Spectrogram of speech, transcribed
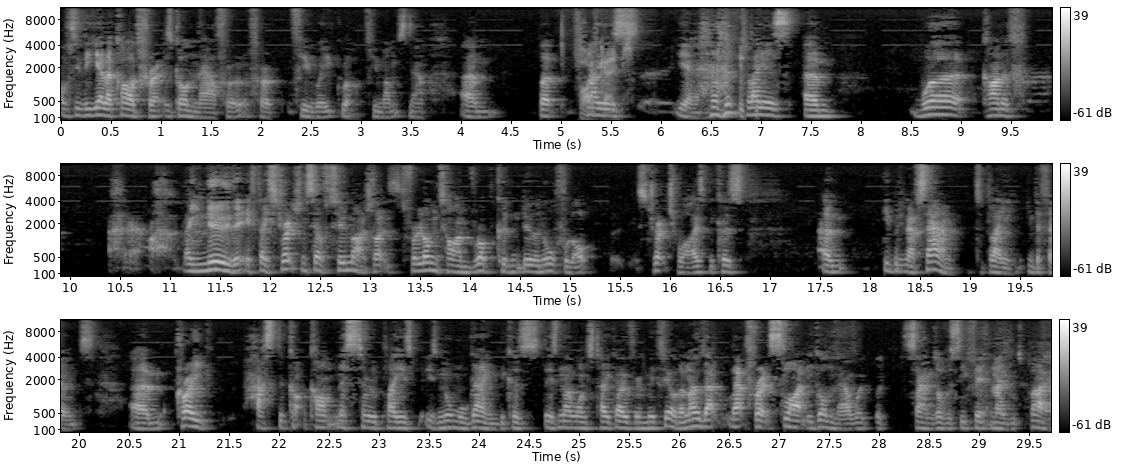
obviously the yellow card threat has gone now for for a few weeks, well, a few months now. Um, but Five players, yeah, players um, were kind of they knew that if they stretched themselves too much, like for a long time, Rob couldn't do an awful lot stretch wise because um, he didn't have Sam to play in defence. Um, Craig has to can't necessarily play his, his normal game because there's no one to take over in midfield. I know that that threat's slightly gone now with, with Sam's obviously fit and able to play.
